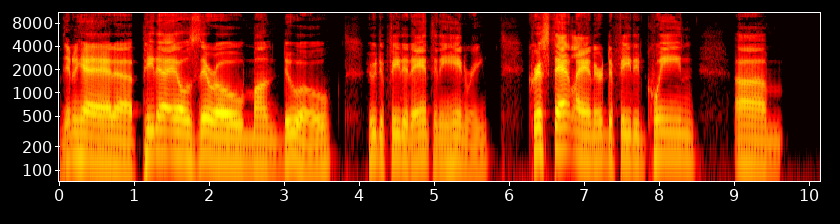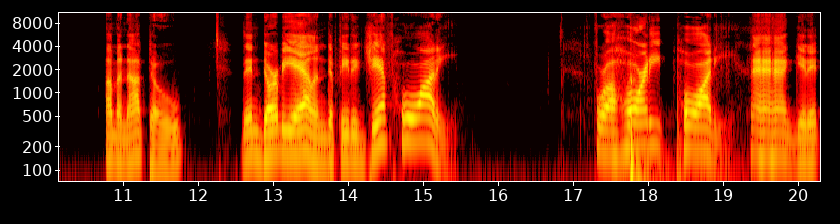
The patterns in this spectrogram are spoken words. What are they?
Then we had uh, Peter El Zero Monduo who defeated Anthony Henry. Kris Statlander defeated Queen um, Amato. Then Darby Allin defeated Jeff Hardy for a Hardy party. Get it?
